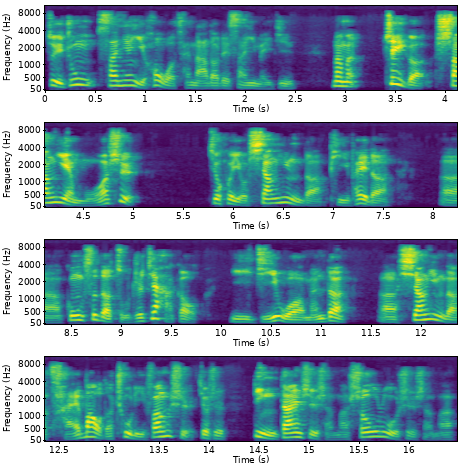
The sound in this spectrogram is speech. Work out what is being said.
最终三年以后我才拿到这三亿美金。那么这个商业模式就会有相应的匹配的呃公司的组织架构，以及我们的呃相应的财报的处理方式，就是。订单是什么？收入是什么？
